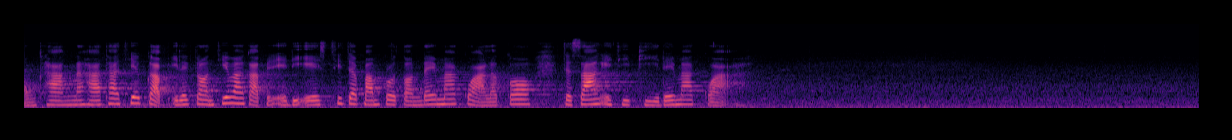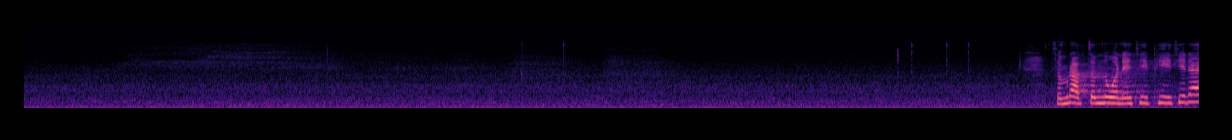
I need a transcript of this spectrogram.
2 ครั้งนะคะ ถ้าเทียบกับอิเล็กตรอนที่มากับเป็น ADH ที่จะปั๊มโปรตอนได้มากกว่า แล้วก็จะสร้าง ATP ได้มากกว่า สำหรับจำนวน ATP ที่ได้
